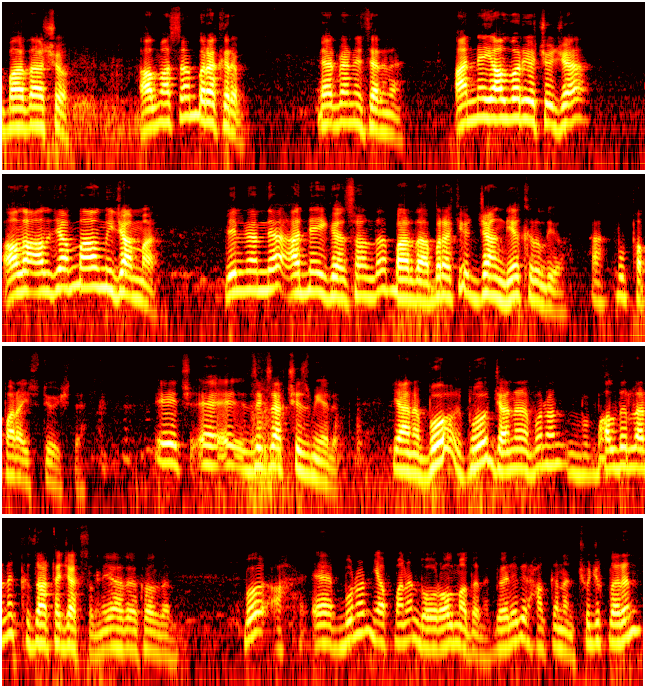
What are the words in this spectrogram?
bardağı şu. Almazsan bırakırım. Mermerin üzerine. Anne yalvarıyor çocuğa. Al, alacağım mı almayacağım mı? Bilmem ne. Anne ilk gün sonunda bardağı bırakıyor. Can diye kırılıyor. Ha, bu papara istiyor işte. Hiç e, e, zigzag çizmeyelim. Yani bu bu canı bunun baldırlarını kızartacaksın ya da kollarını. Bu e, bunun yapmanın doğru olmadığını, böyle bir hakkının çocukların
